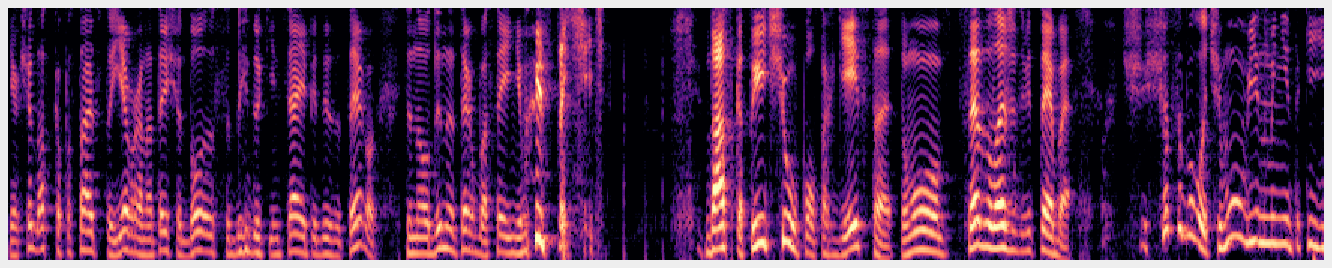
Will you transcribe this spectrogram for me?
якщо Даска поставить 100 євро на те, що до, сиди до кінця і піди з етеру, то на один етер в басейні вистачить. Даска, ти чув полтергейста, тому все залежить від тебе. Що це було? Чому він мені такі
